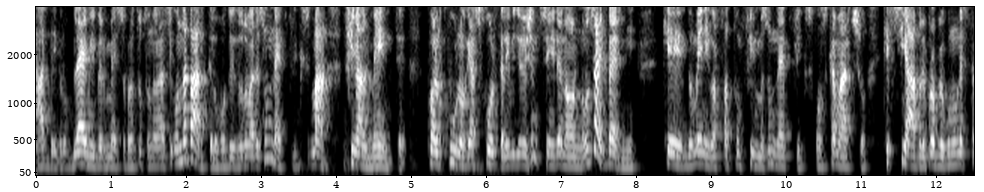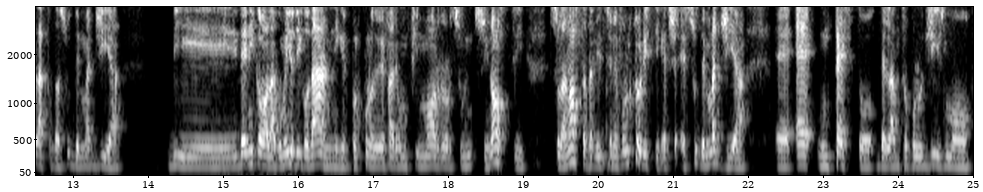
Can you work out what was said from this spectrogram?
ha dei problemi per me, soprattutto nella seconda parte, lo potete trovare su Netflix, ma finalmente qualcuno che ascolta le video recensioni di nonno, lo sai Berni che Domenico ha fatto un film su Netflix con Scamarcio che si apre proprio con un estratto da Sud e Magia di De Nicola, come io dico da anni che qualcuno deve fare un film horror su, sui nostri, sulla nostra tradizione folcloristica e Sud e Magia eh, è un testo dell'antropologismo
